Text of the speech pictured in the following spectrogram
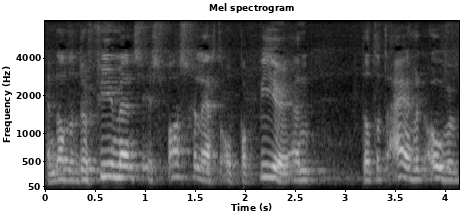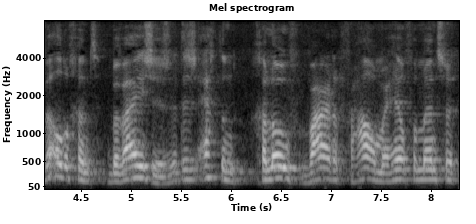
En dat het door vier mensen is vastgelegd op papier. En dat het eigenlijk overweldigend bewijs is. Het is echt een geloofwaardig verhaal, maar heel veel mensen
